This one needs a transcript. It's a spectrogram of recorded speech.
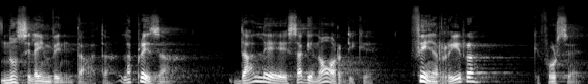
non se l'ha inventata, l'ha presa dalle saghe nordiche. Fenrir, che forse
